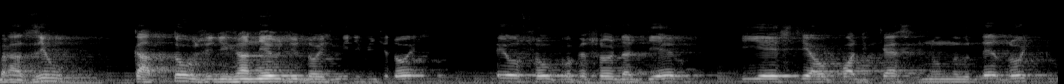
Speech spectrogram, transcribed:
Brasil, 14 de janeiro de 2022. Eu sou o professor Dalpiero e este é o podcast número 18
